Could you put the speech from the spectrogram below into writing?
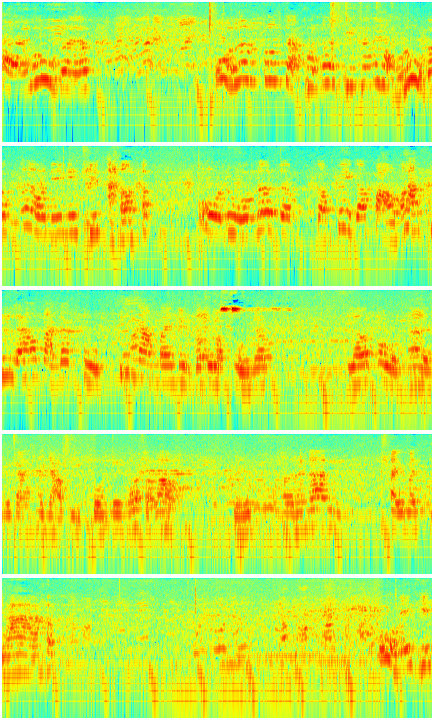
สองลูกเลยครับโอ้เริ่มต้นจากคนเริ่มคิดทั้งสองลูกครับเออวันนี้นิทิศเอาครับโอ้ดูเริ่มจะกระปรี้กระเป๋ามากขึ้นแล้วหลังจากถูกขึ้นนำไปหนึ่งประตูต่อศูนย์ครับแล้วโอ้น่าเลยมีการขยับอีกคนหนึ่งก็สำหรับหรือเออทางด้านชัยบัญญาครับ โอ้นี่ทิศ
